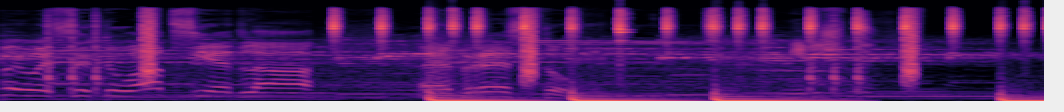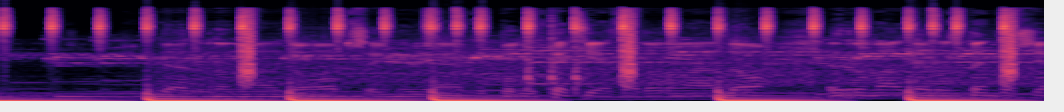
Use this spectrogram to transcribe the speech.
Były sytuacje dla Brestu. Mieliśmy Ronaldo przejmuje futbolówkę Chiesa do Ronaldo Ronaldo rozpędza się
